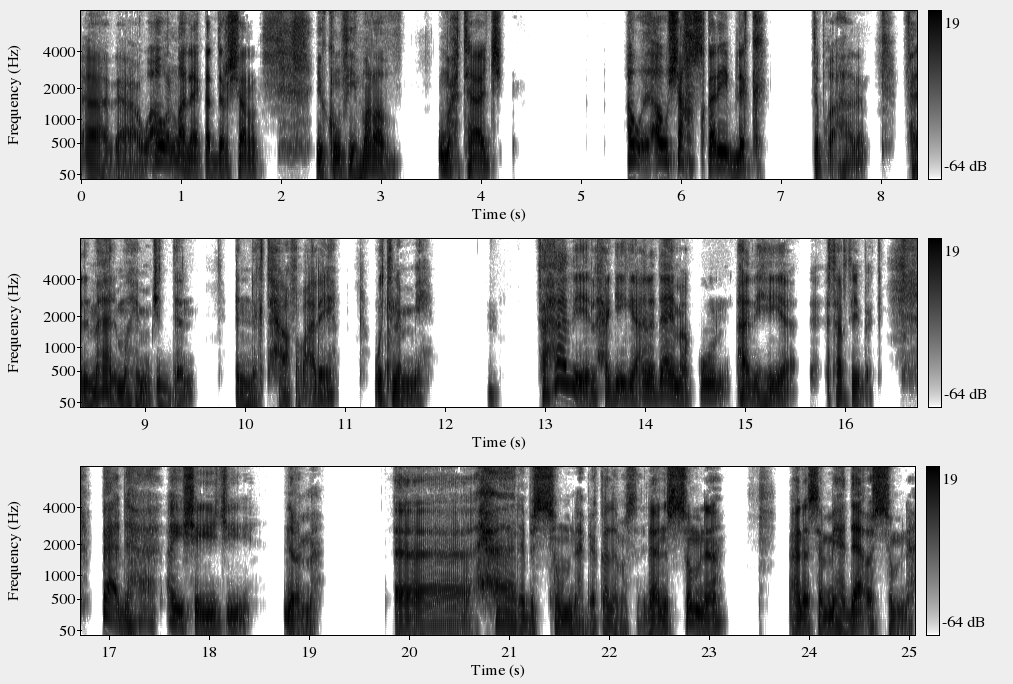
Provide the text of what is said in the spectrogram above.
هذا. أو الله لا يقدر شر يكون فيه مرض ومحتاج أو أو شخص قريب لك تبغى هذا. فالمال مهم جدا إنك تحافظ عليه وتنميه. فهذه الحقيقة أنا دائما أقول هذه هي ترتيبك. بعدها أي شيء يجي نعمة. أه حارب السمنة بقدر المستطاع لأن السمنة أنا أسميها داء السمنة.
